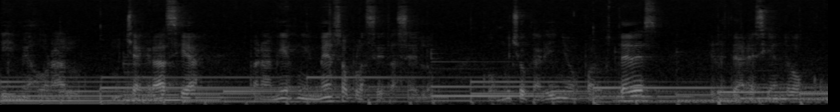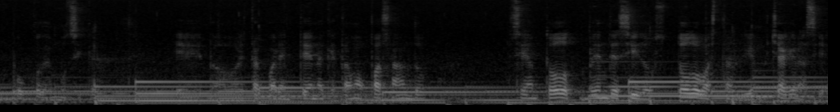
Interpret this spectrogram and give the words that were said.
y mejorarlo. Muchas gracias. Para mí es un inmenso placer hacerlo. Con mucho cariño para ustedes lo estaré haciendo la que estamos pasando, sean todos bendecidos, todo va a estar bien. Muchas gracias.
